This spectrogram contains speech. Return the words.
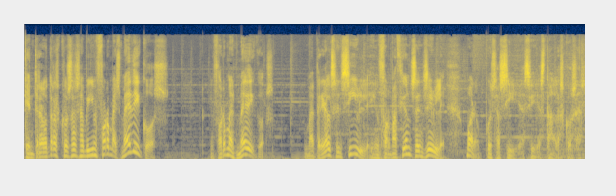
que entre otras cosas había informes médicos, informes médicos, material sensible, información sensible. Bueno, pues así, así están las cosas.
